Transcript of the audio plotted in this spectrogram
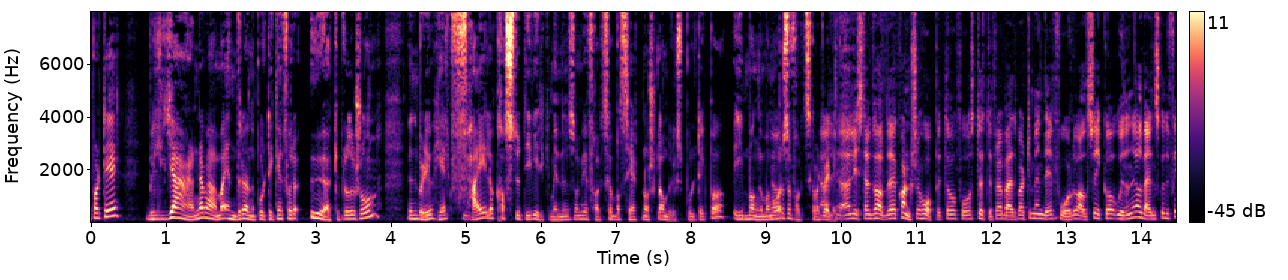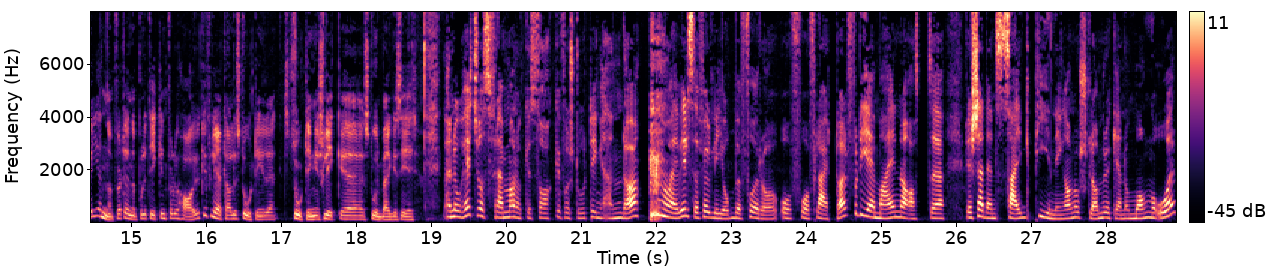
Arbeiderpartiet vil gjerne være med å endre denne politikken for å øke produksjonen. Men det blir jo helt feil å kaste ut de virkemidlene som vi faktisk har basert norsk landbrukspolitikk på i mange mange år, og som faktisk har vært veldig. Ja, Listhaug, du hadde kanskje håpet å få støtte fra Arbeiderpartiet, men det får du altså ikke. Og hvordan i all verden skal du få gjennomført denne politikken, for du har jo ikke flertall i Stortinget, Stortinget slik eh, Storberget sier? Nei, Nå har ikke oss fremma noen saker for Stortinget enda, og jeg vil selvfølgelig jobbe for å, å få flertall, fordi jeg mener at eh, det har skjedd en seigpining av norsk landbruk gjennom mange år.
